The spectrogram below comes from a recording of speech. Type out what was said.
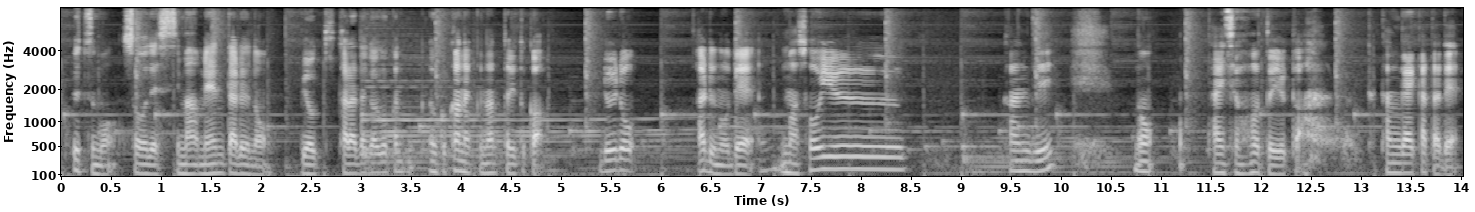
あ、うつもそうですし、まあ、メンタルの病気、体が動か動かなくなったりとか、いろいろあるので、まあそういう感じの対処法というか 考え方で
